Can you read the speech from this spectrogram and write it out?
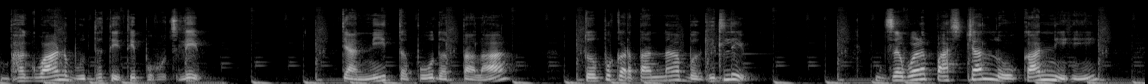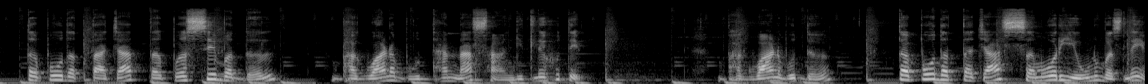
भगवान बुद्ध तेथे पोहोचले. त्यांनी तपोदत्ताला तप करताना बघितले. जवळपासच्या लोकांनीही तपोदत्ताच्या तपस्येबद्दल भगवान बुद्धांना सांगितले होते. भगवान बुद्ध तपोदत्ताच्या समोर येऊन बसले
